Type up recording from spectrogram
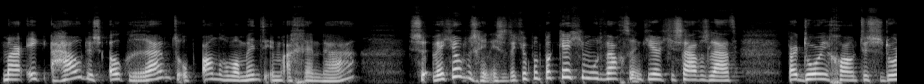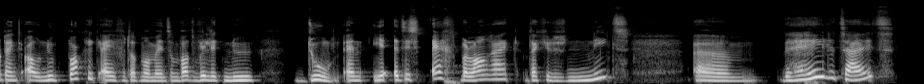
Maar ik hou dus ook ruimte op andere momenten in mijn agenda. weet je wel, misschien is het dat je op een pakketje moet wachten een keertje s'avonds laat. Waardoor je gewoon tussendoor denkt, oh, nu pak ik even dat momentum. Wat wil ik nu doen? En je, het is echt belangrijk dat je dus niet um, de hele tijd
